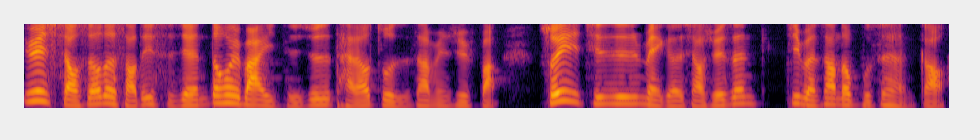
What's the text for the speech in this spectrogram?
因为小时候的扫地时间都会把椅子就是抬到桌子上面去放，所以其实每个小学生基本上都不是很高。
